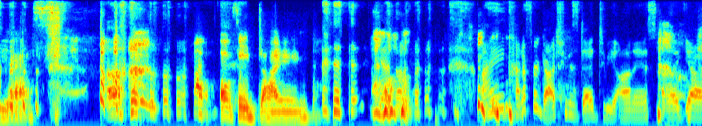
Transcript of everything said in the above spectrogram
Yes. also dying. yeah. I kind of forgot she was dead, to be honest. Like, yeah,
